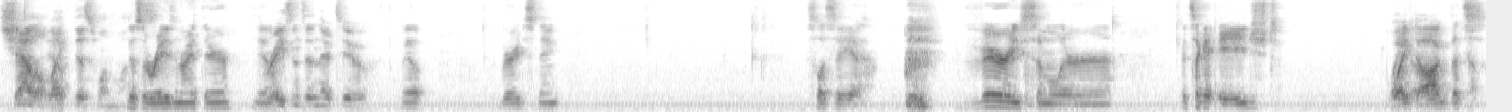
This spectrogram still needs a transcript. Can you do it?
shallow Yep. like this one was. There's a raisin right there. The Yep. raisins in there too. Yep. Very distinct. So let's say, yeah. Very similar. It's like an aged white, dog, that's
